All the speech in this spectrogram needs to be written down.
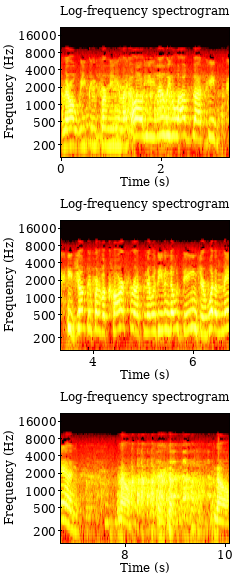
And they're all weeping for me, and like, oh, he really loves us, he, he jumped in front of a car for us, and there was even no danger, what a man. No. no.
